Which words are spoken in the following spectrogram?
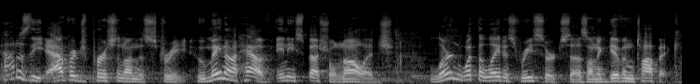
How does the average person on the street, who may not have any special knowledge, learn what the latest research says on a given topic?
